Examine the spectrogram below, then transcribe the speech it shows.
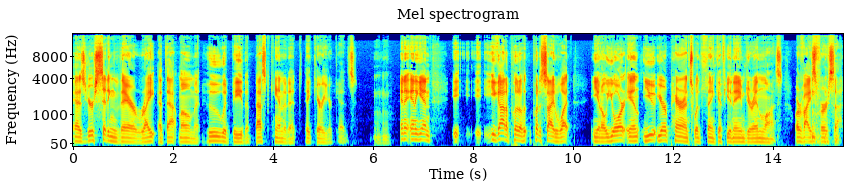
as you're sitting there right at that moment, who would be the best candidate to take care of your kids. Mm-hmm. And, and again, you got to put a, put aside what you know your in you your parents would think if you named your in-laws or vice versa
